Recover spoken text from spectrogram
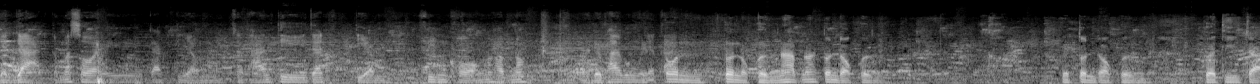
ญาติญาติๆก็มาซอย จัดเตรียมสถานที่จัดเตรียมสิ่งของนะครับเนาะเดี๋ยวพายเบุ้งเป็นต้นต้นดอกเพิงนะครับเนาะต้นดอกเพิงเป็นต้นดอกเพิงเพื่อที่จะ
